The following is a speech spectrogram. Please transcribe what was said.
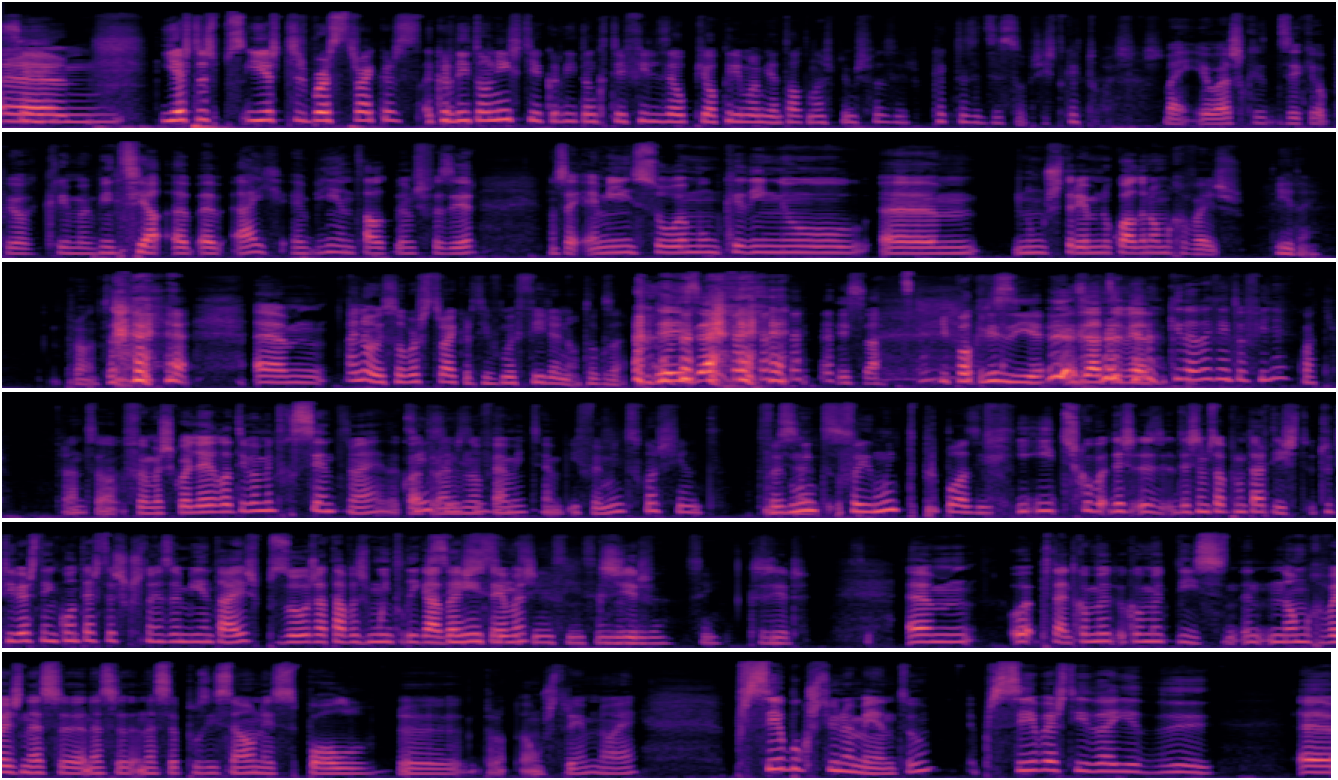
Um, e, estas, e estes burst strikers acreditam nisto e acreditam que ter filhos é o pior crime ambiental que nós podemos fazer. O que é que tens a dizer sobre isto? O que é que tu achas? Bem, eu acho que dizer que é o pior crime ambiental, ai, ambiental que podemos fazer, não sei, a mim soa-me um bocadinho um, num extremo no qual eu não me revejo. Idem. Pronto. um, ah, não, eu sou striker, tive uma filha, não, estou a gozar. Exato. Hipocrisia. Exatamente. Que idade é que tem a tua filha? Quatro. Pronto, foi uma escolha relativamente recente, não é? Quatro sim, anos sim, não sim, foi há muito tempo. E foi muito consciente. Foi muito, foi muito de propósito. E, e desculpa, deixa-me deixa só perguntar-te isto. Tu tiveste em conta estas questões ambientais? Pesou, já estavas muito ligada a estes temas? Sim, sim, sim. Que giro. Sim. Que giro. Um, portanto, como eu, como eu te disse, não me revejo nessa, nessa, nessa posição, nesse polo uh, pronto, a um extremo, não é? Percebo o questionamento, percebo esta ideia de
